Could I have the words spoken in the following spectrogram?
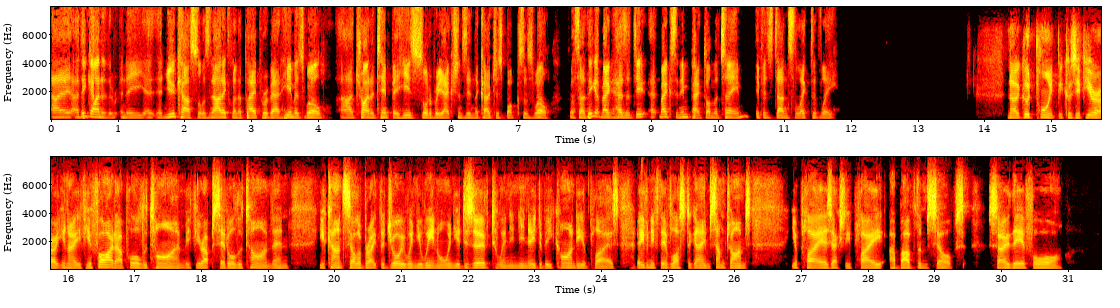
I, I think in the, in the uh, Newcastle there's an article in the paper about him as well, uh, trying to temper his sort of reactions in the coach's box as well. So I think it make, has a it makes an impact on the team if it's done selectively. No, good point. Because if you're, a, you know, if you're fired up all the time, if you're upset all the time, then you can't celebrate the joy when you win or when you deserve to win, and you need to be kind to your players, even if they've lost a game. Sometimes your players actually play above themselves so therefore,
